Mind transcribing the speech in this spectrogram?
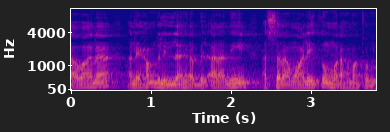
দাওয়ানা আলহামদুলিল্লাহ রবিল আলমিন। আসসালামু আলাইকুম রহমতুল্লাহ।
